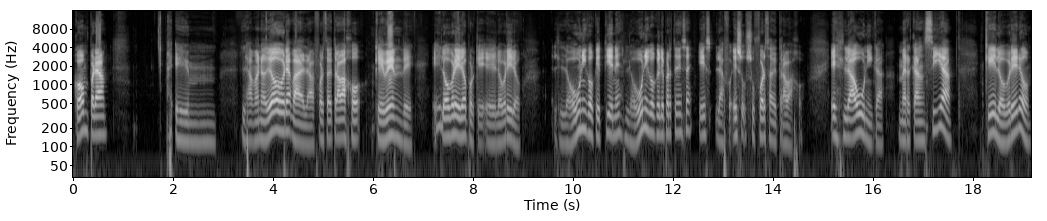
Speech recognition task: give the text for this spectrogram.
compra em, la mano de obra, va, la fuerza de trabajo que vende el obrero, porque el obrero lo único que tiene, lo único que le pertenece es, la, su fuerza de trabajo. Es la única mercancía que el obrero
